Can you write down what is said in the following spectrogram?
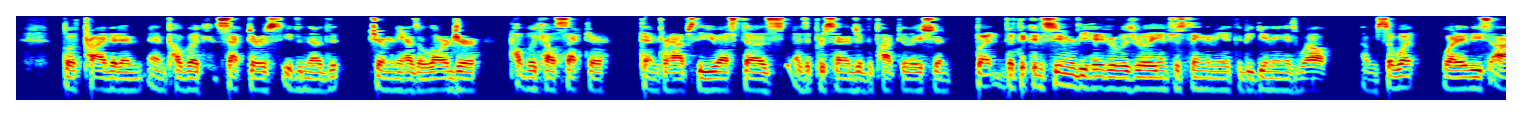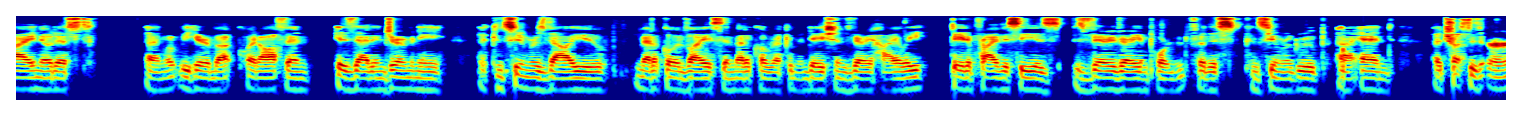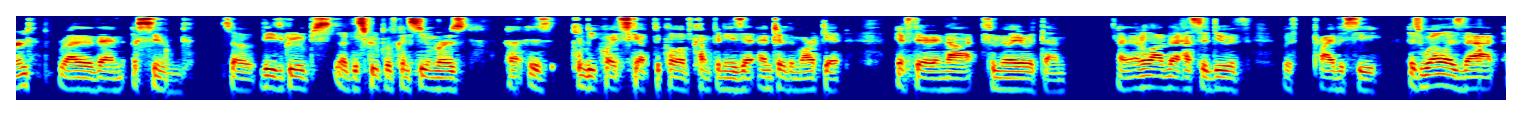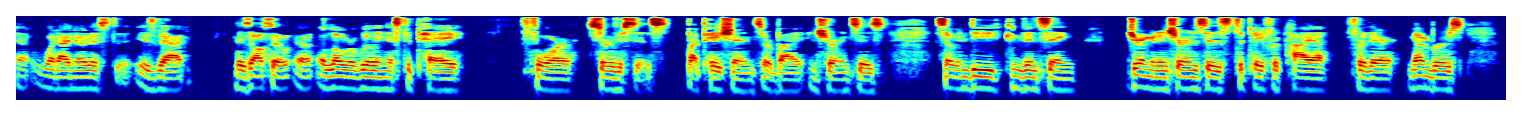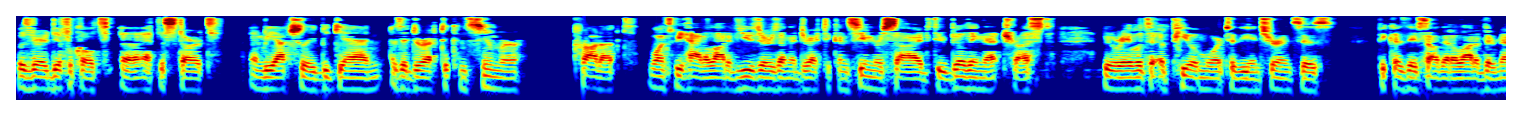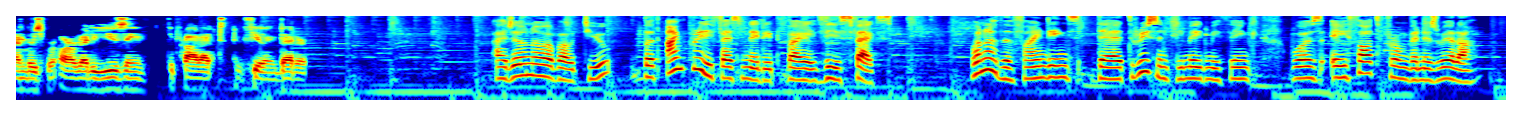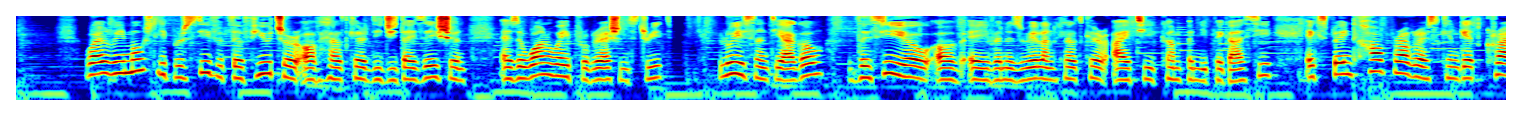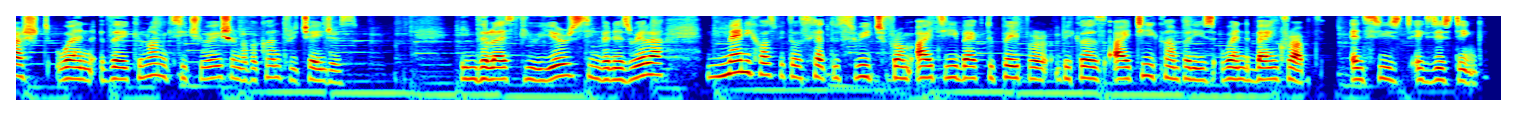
both private and, and public sectors, even though the, Germany has a larger public health sector than perhaps the US does as a percentage of the population. But, but the consumer behavior was really interesting to me at the beginning as well. Um, so what, what at least I noticed and what we hear about quite often is that in Germany, consumers value medical advice and medical recommendations very highly. Data privacy is, is very, very important for this consumer group. Uh, and uh, trust is earned rather than assumed. So these groups, uh, this group of consumers uh, is, can be quite skeptical of companies that enter the market if they're not familiar with them. And a lot of that has to do with, with privacy. As well as that, uh, what I noticed is that there's also a, a lower willingness to pay for services by patients or by insurances. So indeed, convincing German insurances to pay for Kaia for their members was very difficult uh, at the start. And we actually began as a direct to consumer product. Once we had a lot of users on the direct to consumer side through building that trust, we were able to appeal more to the insurances because they saw that a lot of their members were already using the product and feeling better. I don't know about you, but I'm pretty fascinated by these facts. One of the findings that recently made me think was a thought from Venezuela. While we mostly perceive the future of healthcare digitization as a one way progression street, Luis Santiago, the CEO of a Venezuelan healthcare IT company Pegasi, explained how progress can get crushed when the economic situation of a country changes. In the last few years in Venezuela, many hospitals had to switch from IT back to paper because IT companies went bankrupt and ceased existing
